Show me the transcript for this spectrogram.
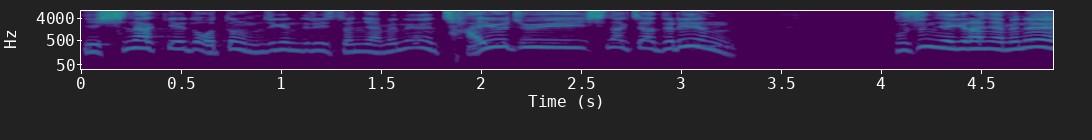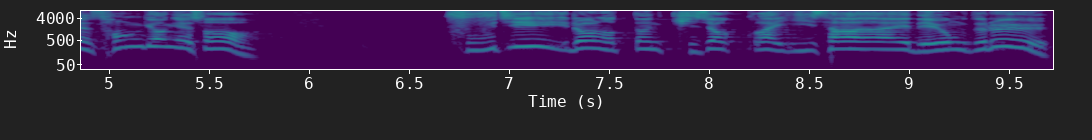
이 신학계에도 어떤 움직임들이 있었냐면은 자유주의 신학자들은 무슨 얘기를 하냐면은 성경에서 굳이 이런 어떤 기적과 이사의 내용들을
